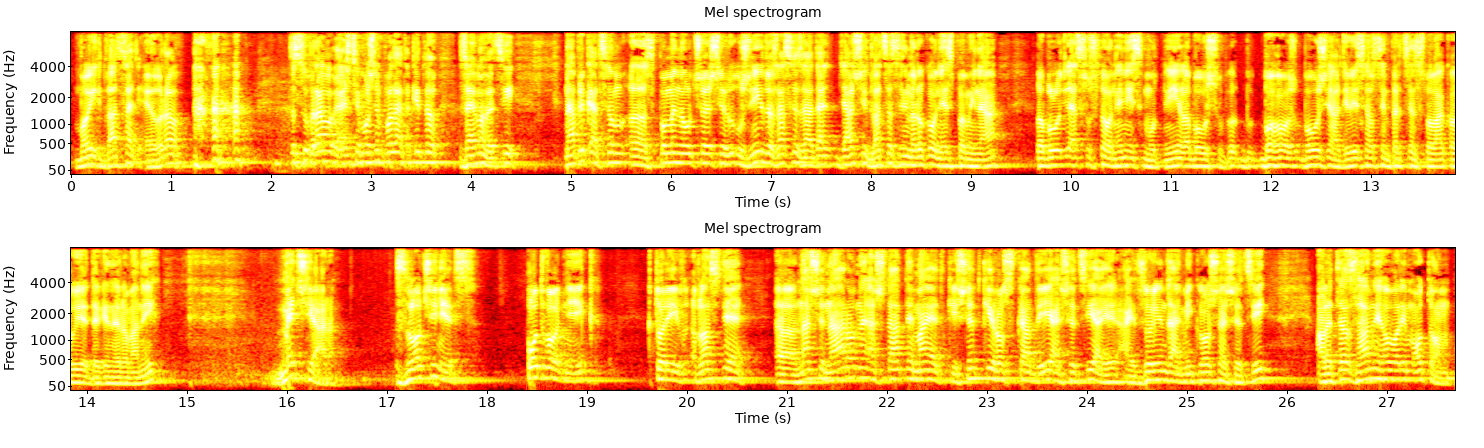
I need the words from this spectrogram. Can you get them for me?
mojich 20 eur. to sú vrahovia. Ešte môžem povedať takéto zaujímavé veci. Napríklad som uh, spomenul, čo ešte už nikto zase za da- ďalších 27 rokov nespomína, lebo ľudia sú z toho není smutní, lebo už boho, bohužiaľ 98% Slovákov je degenerovaných. Mečiar, zločinec, podvodník, ktorý vlastne uh, naše národné a štátne majetky, všetky rozkady, aj všetci, aj, aj Zorinda, aj Mikloš, aj všetci, ale teraz hlavne hovorím o tom,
